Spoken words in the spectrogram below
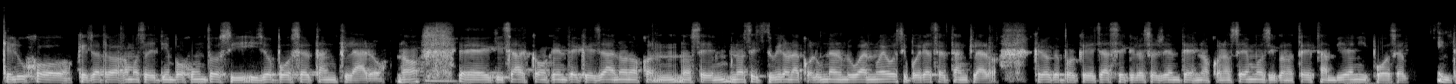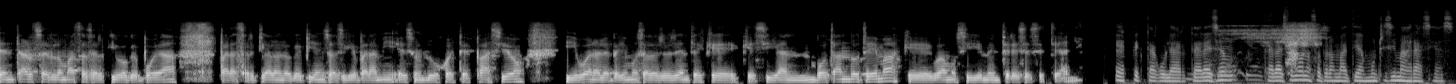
qué lujo que ya trabajamos hace tiempo juntos y, yo puedo ser tan claro, ¿no? Eh, quizás con gente que ya no nos, no sé, no sé si tuviera una columna en un lugar nuevo, si podría ser tan claro. Creo que porque ya sé que los oyentes nos conocemos y con ustedes también y puedo ser intentar ser lo más asertivo que pueda para ser claro en lo que pienso, así que para mí es un lujo este espacio y bueno, le pedimos a los oyentes que, sigan votando temas, que vamos siguiendo intereses este año. Espectacular, te agradecemos, te agradecemos nosotros Matías, muchísimas gracias.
